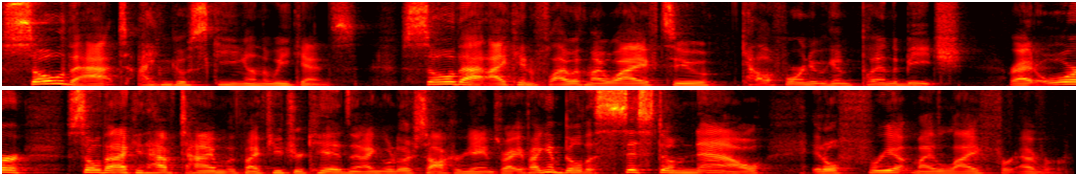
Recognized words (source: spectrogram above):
so that I can go skiing on the weekends, so that I can fly with my wife to California. We can play on the beach, right? Or so that I can have time with my future kids and I can go to their soccer games, right? If I can build a system now, it'll free up my life forever.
